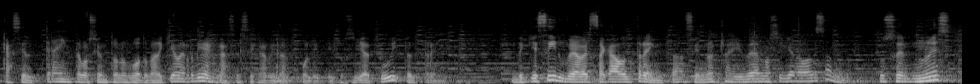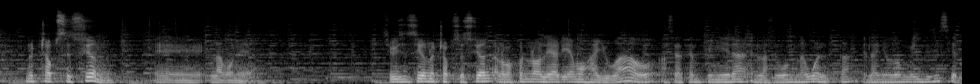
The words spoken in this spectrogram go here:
casi el 30% de los votos. ¿Para qué arriesgas ese capital político si ya tuviste el 30%? ¿De qué sirve haber sacado el 30% si nuestras ideas no siguen avanzando? Entonces, no es nuestra obsesión eh, la moneda. Si hubiese sido nuestra obsesión, a lo mejor no le habríamos ayudado a Sebastián Piñera en la segunda vuelta el año 2017.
